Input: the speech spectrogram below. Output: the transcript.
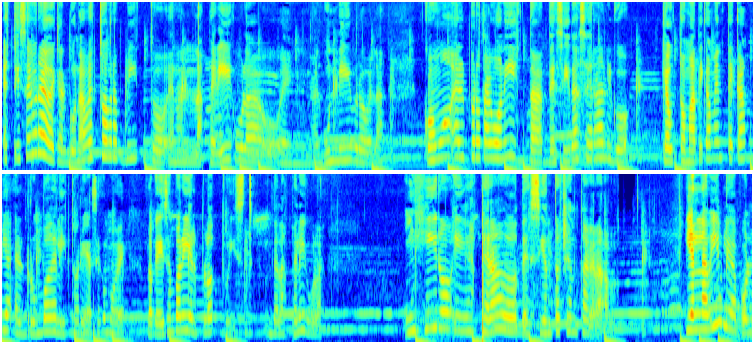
Estoy segura de que alguna vez tú habrás visto en las películas o en algún libro, ¿verdad? Cómo el protagonista decide hacer algo que automáticamente cambia el rumbo de la historia. Ese como que lo que dicen por ahí el plot twist de las películas un giro inesperado de 180 grados. Y en la Biblia, por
